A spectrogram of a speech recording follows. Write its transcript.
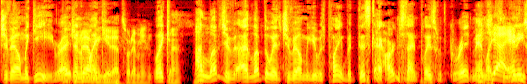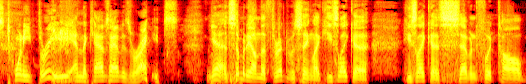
JaVale McGee, right? JaVale and I'm like, McGee, that's what I mean. like meant. I love Jave- I love the way that JaVale McGee was playing, but this guy Hartenstein plays with grit, man. Like yeah, somebody- and he's 23, and the Cavs have his rights. yeah, and somebody on the thread was saying like he's like a he's like a seven foot tall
